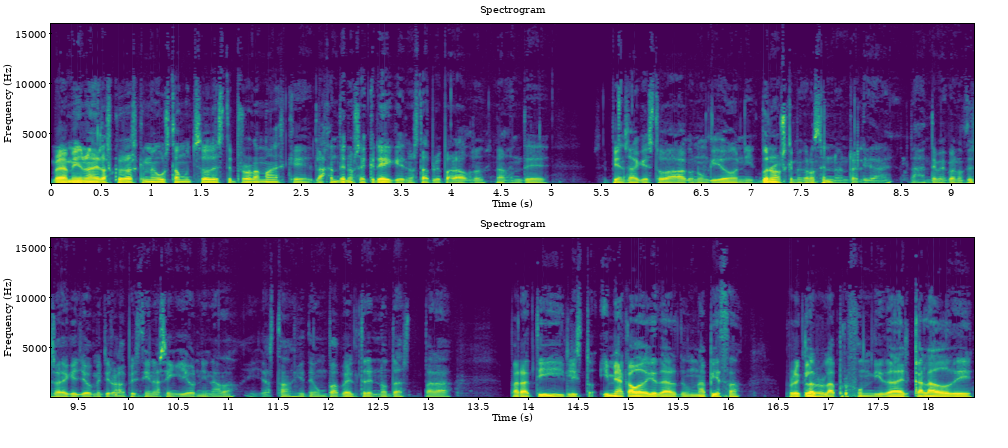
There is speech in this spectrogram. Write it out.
A mí una de las cosas que me gusta mucho de este programa es que la gente no se cree que no está preparado, ¿no? La gente se piensa que esto va con un guion y... Bueno, los que me conocen no, en realidad. ¿eh? La gente me conoce sabe que yo me tiro a la piscina sin guion ni nada y ya está. Aquí tengo un papel, tres notas para, para ti y listo. Y me acabo de quedar de una pieza, porque claro, la profundidad, el calado de,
